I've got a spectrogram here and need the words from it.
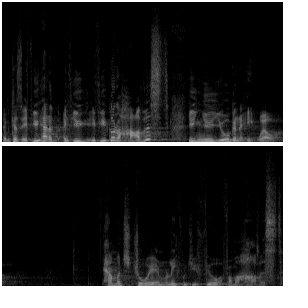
because if you had a if you if you got a harvest, you knew you were going to eat well. How much joy and relief would you feel from a harvest?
